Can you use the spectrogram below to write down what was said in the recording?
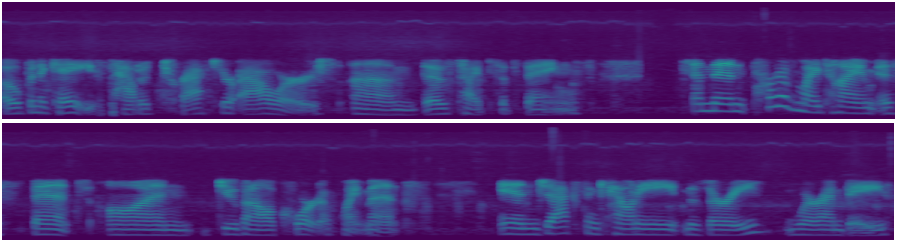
open a case, how to track your hours, um, those types of things. And then part of my time is spent on juvenile court appointments in Jackson County, Missouri, where I'm based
